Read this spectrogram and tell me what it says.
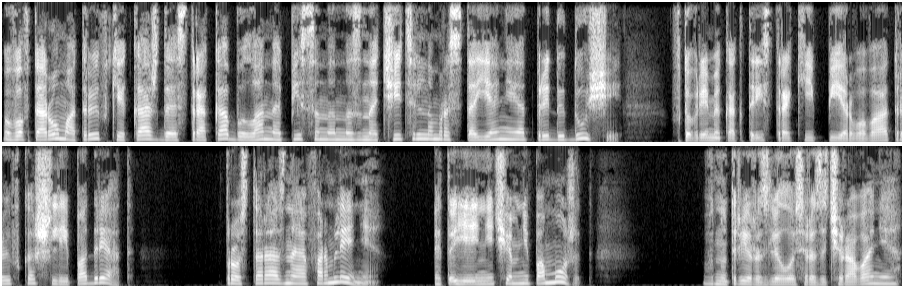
Во втором отрывке каждая строка была написана на значительном расстоянии от предыдущей, в то время как три строки первого отрывка шли подряд. Просто разное оформление. Это ей ничем не поможет. Внутри разлилось разочарование,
